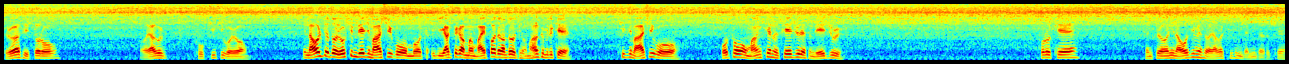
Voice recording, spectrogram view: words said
들어갈 수 있도록 어, 약을 푹 치시고요. 나올 때도 욕심내지 마시고 뭐 이게 약대가 막 많이 뻗어간다고 저만큼 이렇게 치지 마시고 보통 많게는 세 줄에서 네줄 그렇게 천천히 나오시면서 약을 치시면 됩니다. 이렇게.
